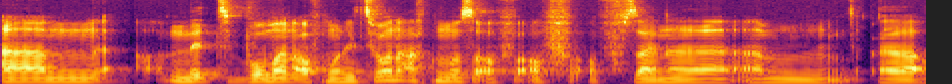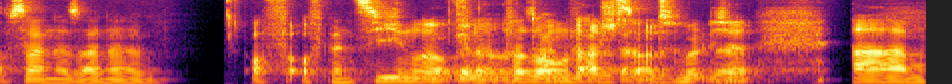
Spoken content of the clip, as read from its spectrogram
ähm, mit, wo man auf Munition achten muss, auf, auf, auf seine, ähm, äh, auf seine, seine, auf, auf Benzin oder auf Genau, Versorgung und alles, alles Mögliche. Ähm,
